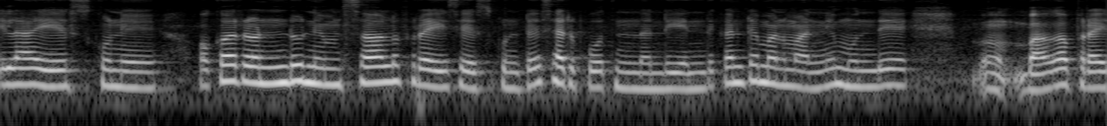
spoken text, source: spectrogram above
ఇలా వేసుకుని ఒక రెండు నిమిషాలు ఫ్రై చేసుకుంటే సరిపోతుందండి. ఎందుకంటే మనం అన్నీ ముందే బాగా ఫ్రై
